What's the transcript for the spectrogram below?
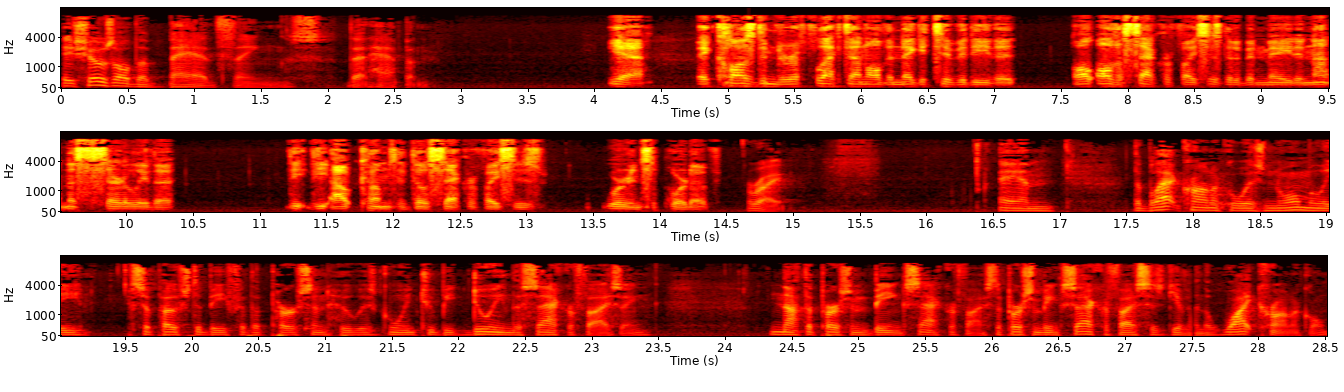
it shows all the bad things that happen. Yeah, it caused him to reflect on all the negativity that all, all the sacrifices that have been made, and not necessarily the, the the outcomes that those sacrifices were in support of. Right. And the Black Chronicle is normally supposed to be for the person who is going to be doing the sacrificing, not the person being sacrificed. The person being sacrificed is given the White Chronicle,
